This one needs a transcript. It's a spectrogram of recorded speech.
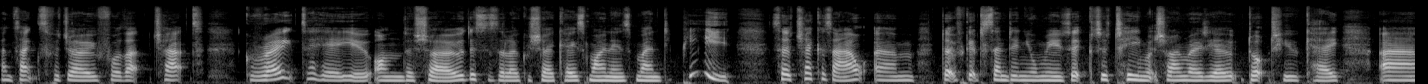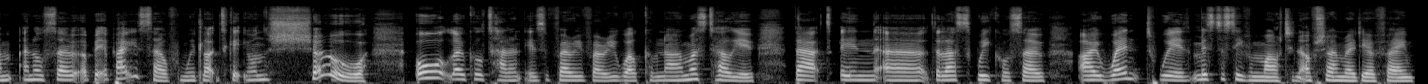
and thanks for Joe for that chat. Great to hear you on the show. This is the local showcase. My name is Mandy P. So check us out. Um, don't forget to send in your music to team at shineradio.uk um, and also a bit about yourself. And we'd like to get you on the show. All local talent is very, very welcome. Now, I must tell you that in uh, the last week or so, I went with Mr. Stephen Martin of Shine Radio fame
